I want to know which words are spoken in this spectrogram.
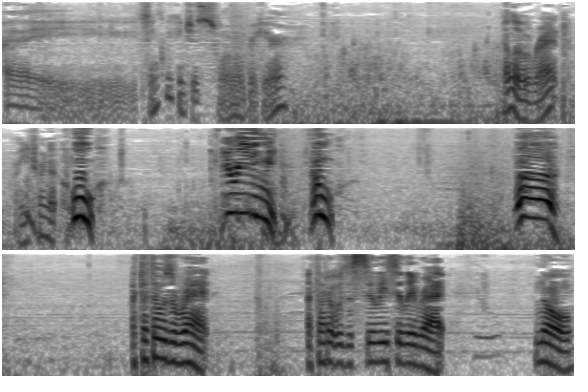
I think we can just swim over here. Hello, rat. Are you trying to? Ooh! You're eating me! No! Ah! I thought that was a rat. I thought it was a silly, silly rat. No.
